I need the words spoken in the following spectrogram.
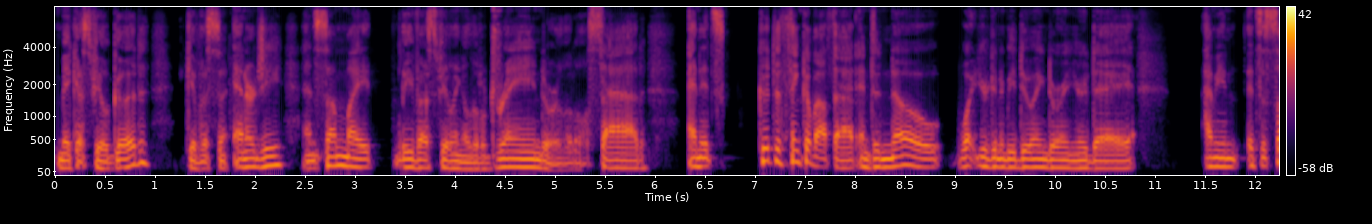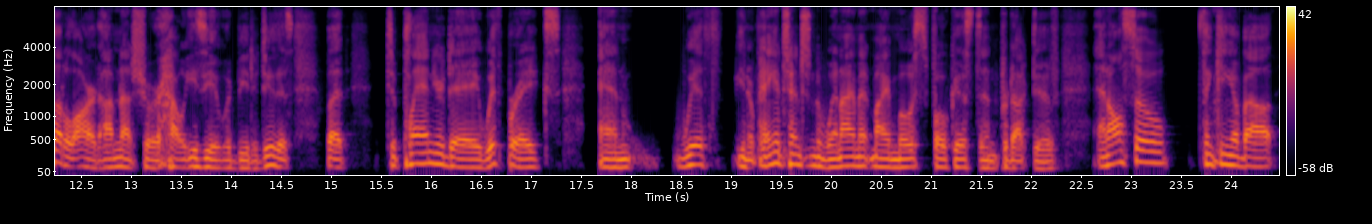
make us feel good, give us some energy, and some might leave us feeling a little drained or a little sad. And it's good to think about that and to know what you're going to be doing during your day I mean, it's a subtle art. I'm not sure how easy it would be to do this, but to plan your day with breaks and with, you know, paying attention to when I'm at my most focused and productive and also thinking about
